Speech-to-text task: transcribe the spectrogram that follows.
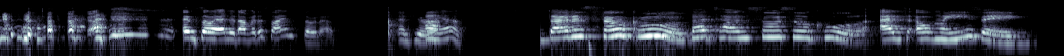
and so I ended up at a science donut, and here I Ah. am. That is so cool. That sounds so so cool. That's amazing.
